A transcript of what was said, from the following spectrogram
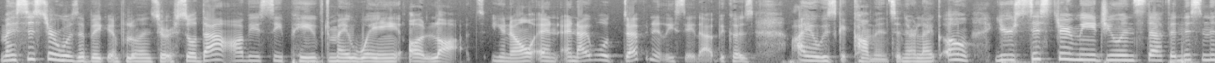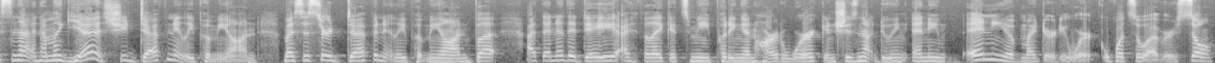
my sister was a big influencer. So that obviously paved my way a lot, you know? And and I will definitely say that because I always get comments and they're like, "Oh, your sister made you and stuff and this and this and that." And I'm like, "Yes, she definitely put me on. My sister definitely put me on." But at the end of the day, I feel like it's me putting in hard work and she's not doing any any of my dirty work whatsoever. So,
